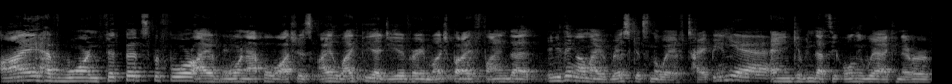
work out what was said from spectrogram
I have worn Fitbits before. I have worn Apple Watches. I like the idea very much, but I find that anything on my wrist gets in the way of typing. Yeah. And given that's the only way I can ever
